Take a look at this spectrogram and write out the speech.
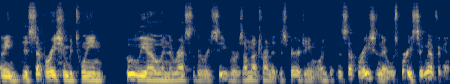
I mean the separation between Julio and the rest of the receivers. I'm not trying to disparage anyone, but the separation there was pretty significant.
